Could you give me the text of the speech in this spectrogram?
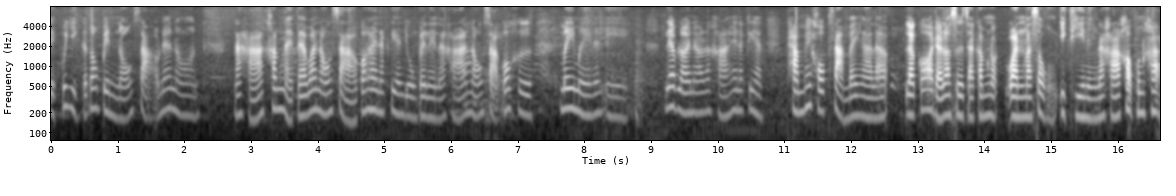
เด็กผู้หญิงก็ต้องเป็นน้องสาวแน่นอนนะคะคำไหนแปลว่าน้องสาวก็ให้นักเรียนโยงไปเลยนะคะ น้องสาวก็คือไม่เมยนั่นเอง เรียบร้อยแล้วนะคะ ให้นักเรียนทำให้ครบ 3 ใบงานแล้ว แล้วก็เดี๋ยวเราซื้อจะกำหนดวันมาส่งอีกทีหนึ่งนะคะ ขอบคุณค่ะ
